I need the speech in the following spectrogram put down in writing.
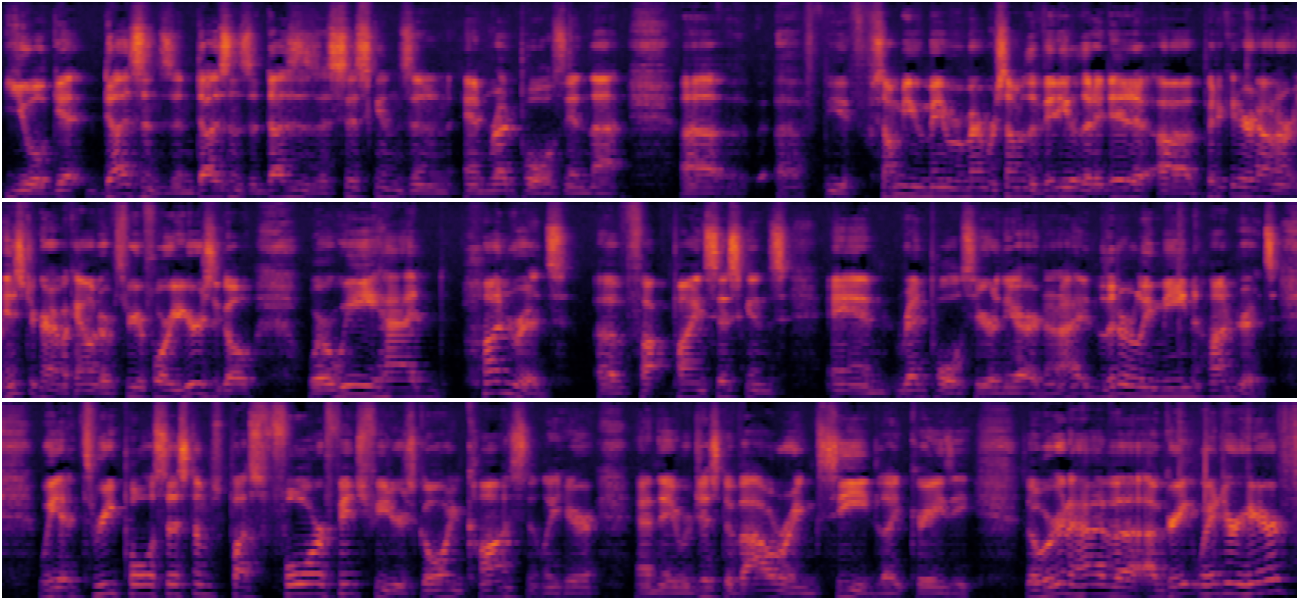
you'll get dozens and dozens and dozens of siskins and, and redpolls in that. Uh, uh, if some of you may remember some of the video that I did, uh, particularly on our Instagram account of three or four years ago, where we had hundreds of pine siskins and redpolls here in the yard and I literally mean hundreds. We had three pole systems plus four finch feeders going constantly here and they were just devouring seed like crazy. So we're gonna have a, a great winter here.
